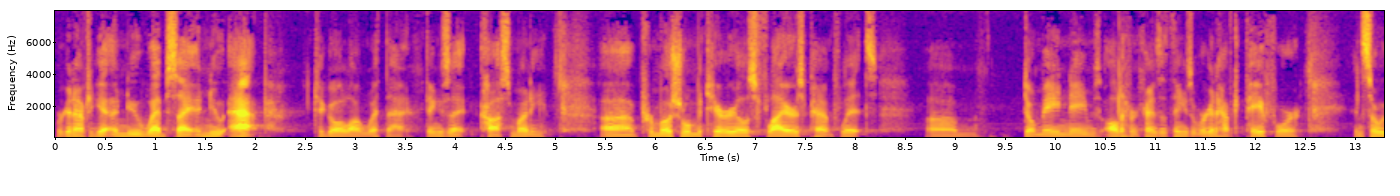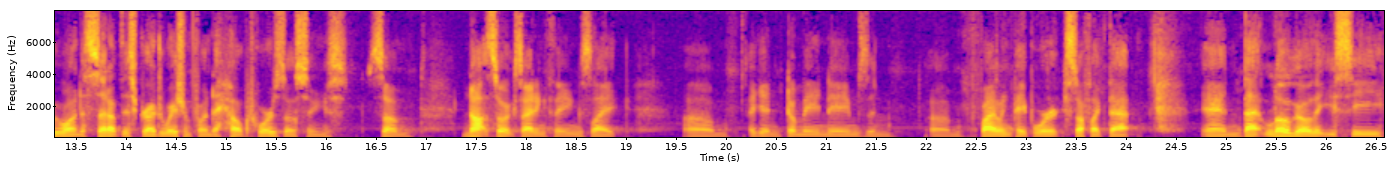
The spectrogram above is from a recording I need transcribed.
We're going to have to get a new website, a new app to go along with that. Things that cost money. Uh, promotional materials, flyers, pamphlets, um, domain names, all different kinds of things that we're going to have to pay for. And so we wanted to set up this graduation fund to help towards those things some not so exciting things like, um, again, domain names and um, filing paperwork, stuff like that. And that logo that you see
